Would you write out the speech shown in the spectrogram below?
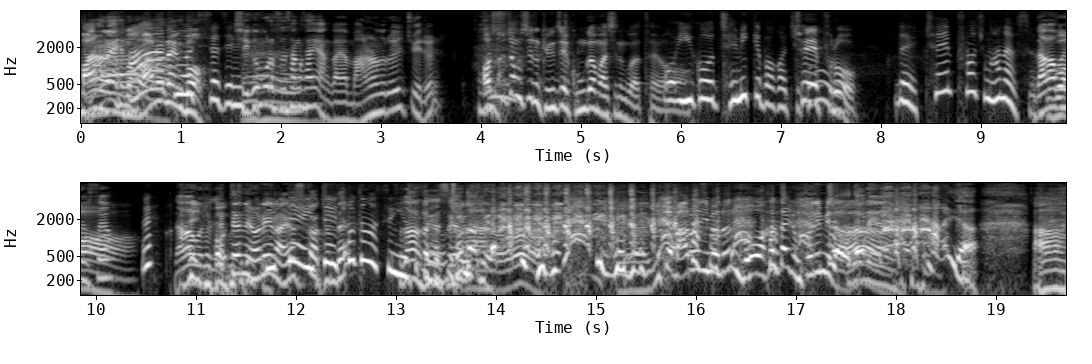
만 원의 행복, 아, 만 원의 그거 행복. 진짜 재밌어요. 지금으로서 상상이 안 가요. 만 원으로 일주일을? 아, 수정 씨는 굉장히 공감하시는 것 같아요. 어, 이거 재밌게 봐가지고. 최애 프로. 네, 최애 프로 중 하나였어요. 나가보셨어요? 와. 네? 나가보셨어요? 그때는 연예인 아니었을 이때, 것 이때 같은데? 초등학생이었어요. 초등학생이었어요. 예, 이때 만 원이면은 뭐 한 달 용돈입니다. 네. 야, 아,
